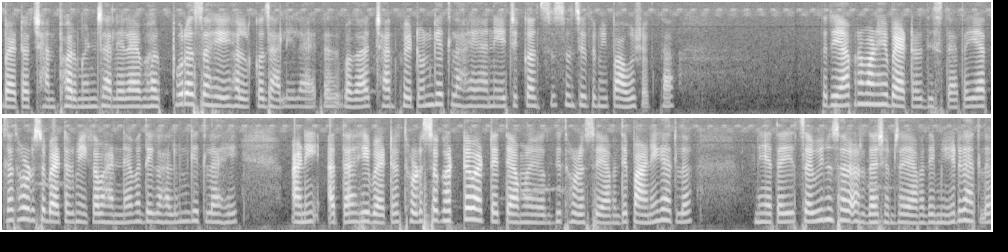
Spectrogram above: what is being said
बॅटर छान फर्मेंट झालेलं आहे. भरपूर असं हे हलकं झालेलं आहे. तर बघा छान फेटून घेतलं आहे आणि याची कन्सिस्टन्सी तुम्ही पाहू शकता. तर याप्रमाणे हे बॅटर दिसतं आता यातलं थोडंसं बॅटर मी एका भांड्यामध्ये घालून घेतलं आहे. आणि आता हे बॅटर थोडंसं घट्ट वाटते त्यामुळे अगदी थोडंसं यामध्ये पाणी घातलं. आणि आता चवीनुसार अर्धा चमचा यामध्ये मीठ घातलं.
